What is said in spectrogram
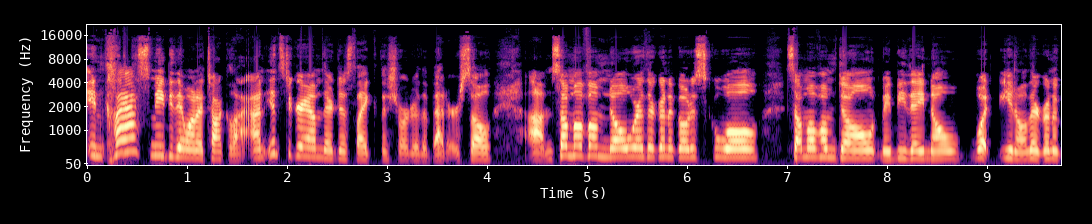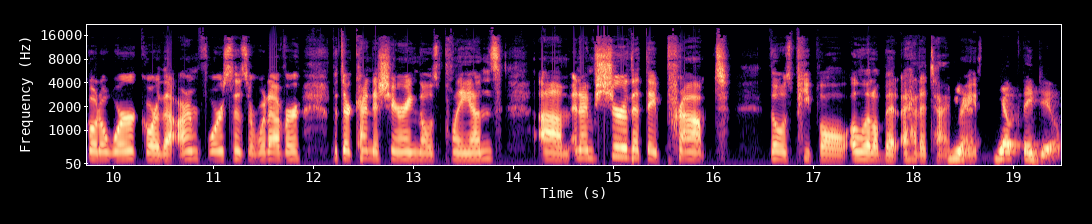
in class, maybe they want to talk a lot. On Instagram, they're just like the shorter the better. So um, some of them know where they're going to go to school. Some of them don't. Maybe they know what you know they're going to go to work or the armed forces or whatever, but they're kind of sharing those plans. Um, and I'm sure that they prompt those people a little bit ahead of time, yes. right? Yep, they do.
